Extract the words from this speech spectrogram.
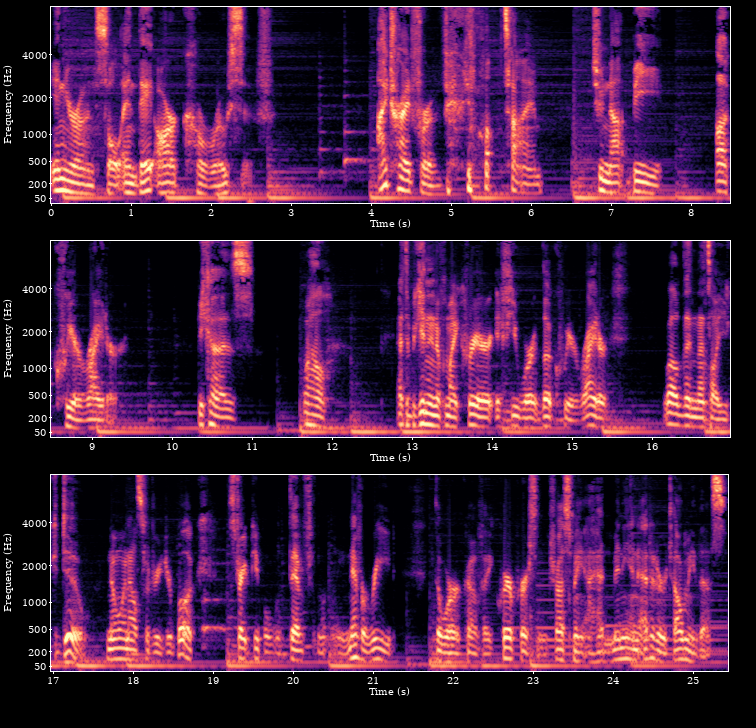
in your own soul, and they are corrosive. I tried for a very long time to not be a queer writer because, well, at the beginning of my career, if you were the queer writer, well, then that's all you could do. No one else would read your book. Straight people would definitely never read the work of a queer person. Trust me, I had many an editor tell me this.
